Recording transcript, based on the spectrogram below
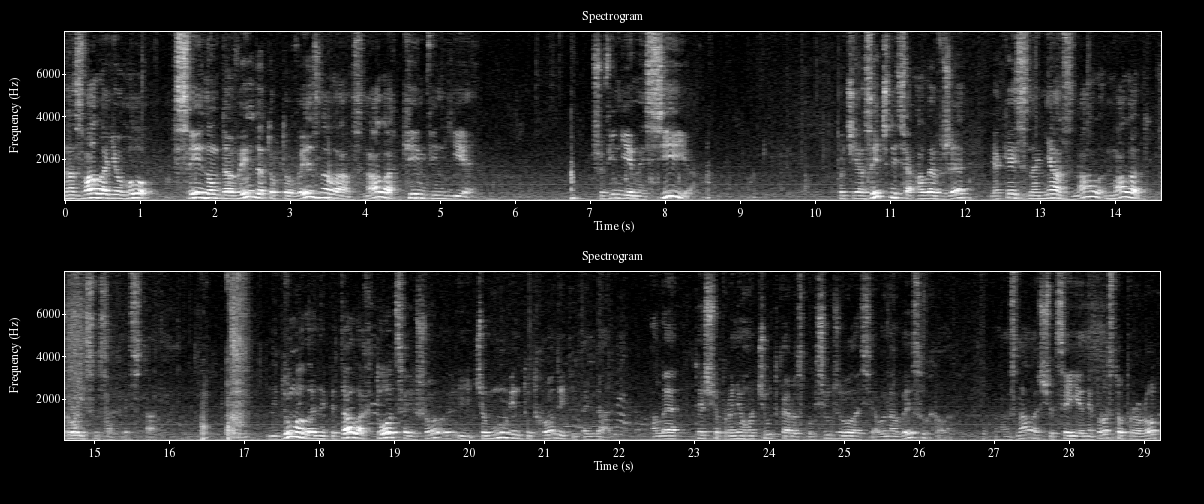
назвала його сином Давида, тобто визнала, знала, ким він є. Що він є Месія, хоч язичниця, але вже якесь знання знала, мала про Ісуса Христа. Не думала, не питала, хто це і що, і чому він тут ходить і так далі. Але те, що про нього чутка розповсюджувалася, вона вислухала, вона знала, що це є не просто пророк,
